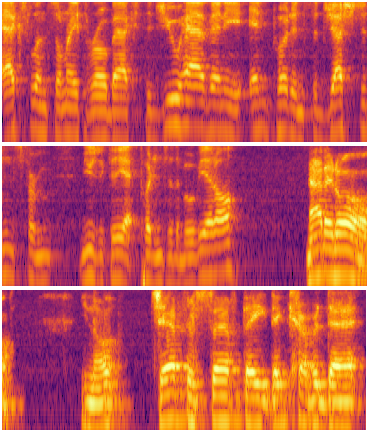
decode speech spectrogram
excellent. So many throwbacks. Did you have any input and suggestions from music to get put into the movie at all? Not at all. You know, Jeff and Seth they they covered that.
